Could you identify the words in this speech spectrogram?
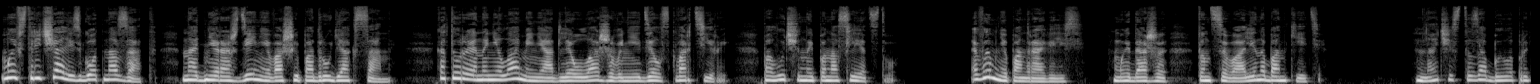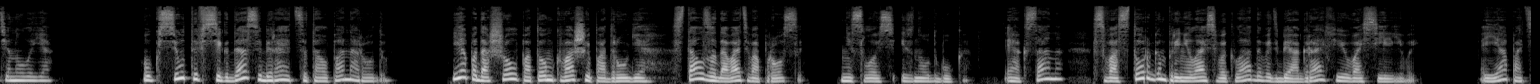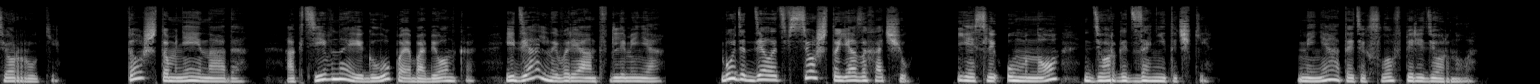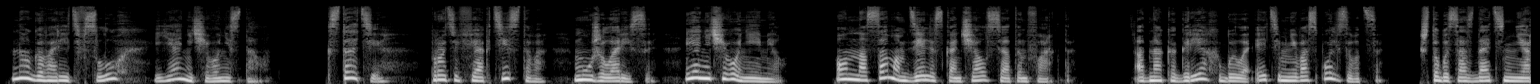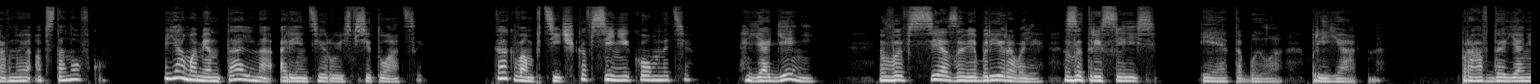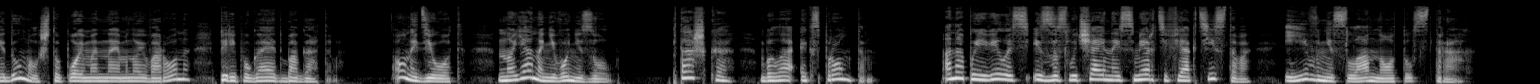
Мы встречались год назад, на дне рождения вашей подруги Оксаны, которая наняла меня для улаживания дел с квартирой, полученной по наследству. Вы мне понравились. Мы даже танцевали на банкете. Начисто забыла, протянула я. У Ксюты всегда собирается толпа народу. Я подошел потом к вашей подруге, стал задавать вопросы. Неслось из ноутбука. И Оксана с восторгом принялась выкладывать биографию Васильевой. Я потер руки. То, что мне и надо. Активная и глупая бабенка. Идеальный вариант для меня будет делать все, что я захочу, если умно дергать за ниточки. Меня от этих слов передернуло. Но говорить вслух я ничего не стала. Кстати, против Феоктистова, мужа Ларисы, я ничего не имел. Он на самом деле скончался от инфаркта. Однако грех было этим не воспользоваться, чтобы создать нервную обстановку. Я моментально ориентируюсь в ситуации. Как вам птичка в синей комнате? Я гений. Вы все завибрировали, затряслись. И это было приятно. Правда, я не думал, что пойманная мной ворона перепугает богатого. Он идиот, но я на него не зол. Пташка была экспромтом. Она появилась из-за случайной смерти Феоктистова и внесла ноту страх.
